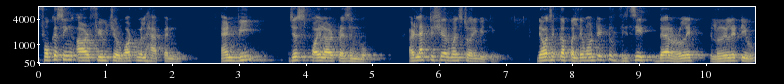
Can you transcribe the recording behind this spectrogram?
focusing our future, what will happen, and we just spoil our present moment. I'd like to share one story with you. There was a couple, they wanted to visit their relative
